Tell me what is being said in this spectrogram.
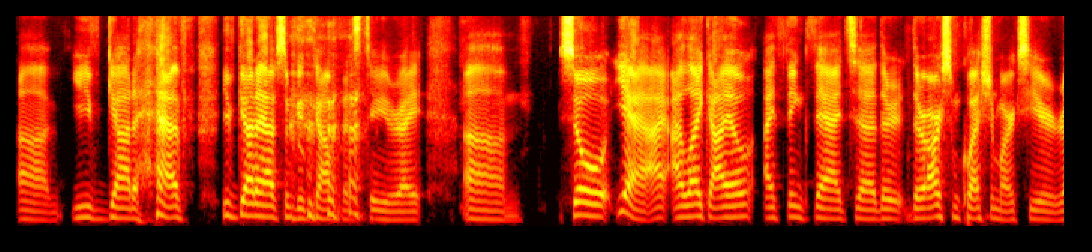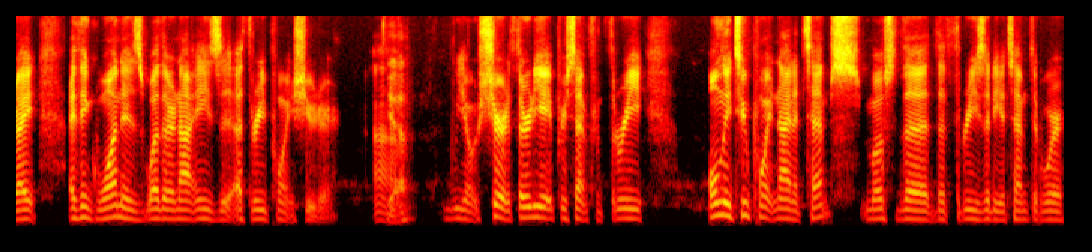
uh, you've got to have you've got to have some good confidence to you, right? Um, so yeah, I, I like Ayo. I think that uh, there there are some question marks here, right? I think one is whether or not he's a three point shooter. Um, yeah. You know, sure, 38% from three, only 2.9 attempts. Most of the the threes that he attempted were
